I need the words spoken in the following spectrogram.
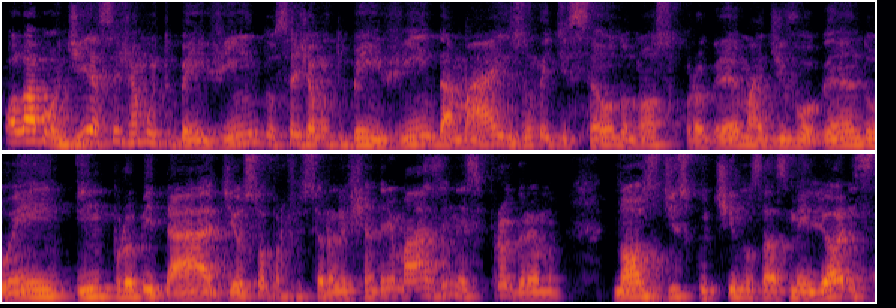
Olá, bom dia, seja muito bem-vindo, seja muito bem-vinda a mais uma edição do nosso programa Advogando em Improbidade. Eu sou o professor Alexandre Mazzi e nesse programa nós discutimos as melhores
